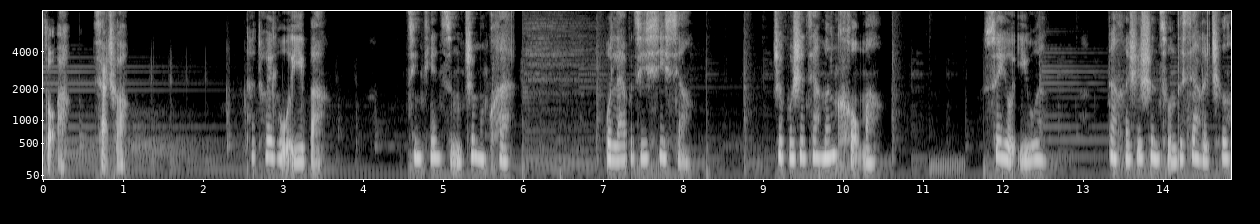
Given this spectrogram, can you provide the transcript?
走啊，下车。他推了我一把。今天怎么这么快？我来不及细想，这不是家门口吗？虽有疑问。但还是顺从的下了车，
